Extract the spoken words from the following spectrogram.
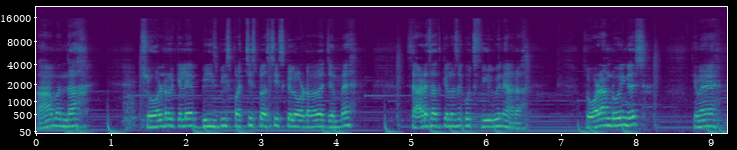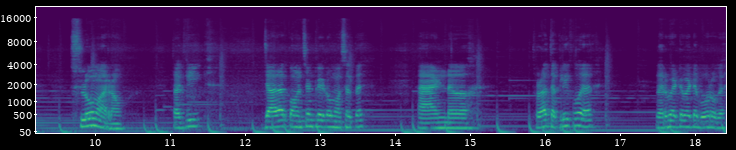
हाँ बंदा शोल्डर के लिए 20 20 25 25 किलो उठा था जिम में। साढ़े सात किलो से कुछ फील भी नहीं आ रहा। So what I am doing is कि मैं स्लो मार रहा हूँ, ताकि ज़्यादा कॉन्सेंट्रेट हो मसल पे। एंड थोड़ा तकलीफ़ हो यार, घर बैठे बैठे बोर हो गए।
